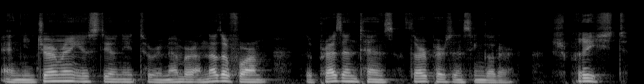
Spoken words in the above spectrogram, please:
And in German, you still need to remember another form, the present tense third person singular, spricht.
